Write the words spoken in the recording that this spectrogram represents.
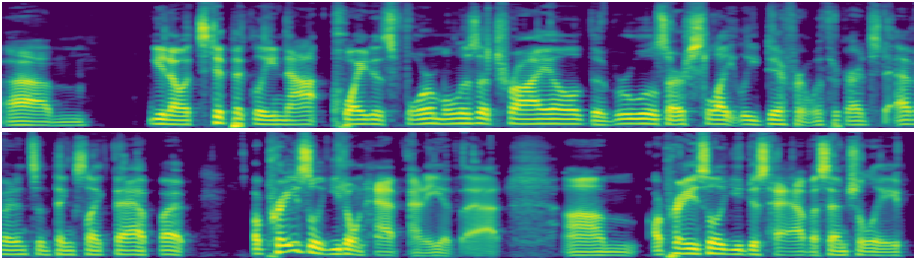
Um, you know, it's typically not quite as formal as a trial. The rules are slightly different with regards to evidence and things like that. But appraisal, you don't have any of that. Um, appraisal, you just have essentially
